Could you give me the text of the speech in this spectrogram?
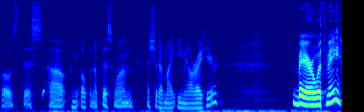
close this out. Let me open up this one. I should have my email right here. Bear with me.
